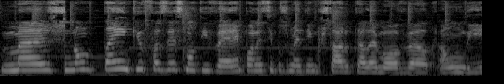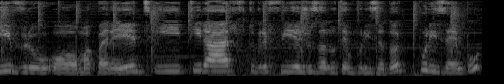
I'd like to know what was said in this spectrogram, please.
mas não têm que o fazer se não tiverem, podem simplesmente encostar o telemóvel a um livro ou uma parede e tirar fotografias usando o temporizador, por exemplo.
